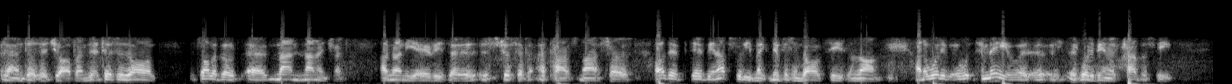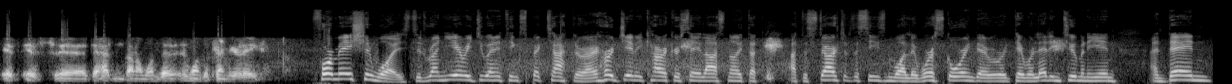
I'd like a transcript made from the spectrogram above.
and does a job, and this is all it's all about uh, man management and many areas that it's just a, a past master. Oh, they've, they've been absolutely magnificent all season long, and it would have, it, to me it, it would have been a travesty if, if uh, they hadn't gone and won the won the Premier League. Formation wise, did Ranieri do anything spectacular? I heard Jamie Carragher say last night that at the start of the season, while they were scoring, they were they were letting too many in, and then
